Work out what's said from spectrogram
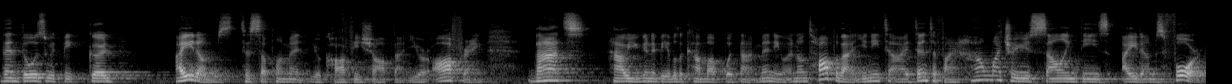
then those would be good items to supplement your coffee shop that you're offering. That's how you're going to be able to come up with that menu. And on top of that, you need to identify how much are you selling these items for?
